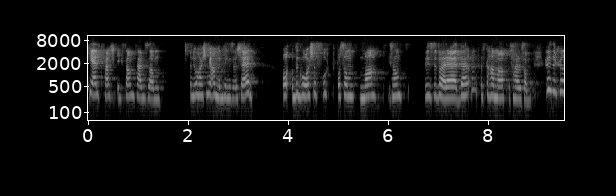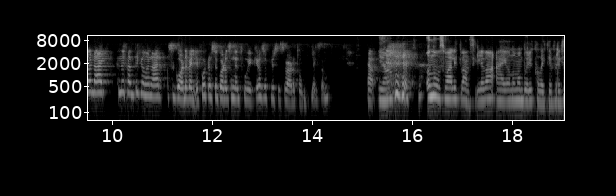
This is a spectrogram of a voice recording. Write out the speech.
helt fersk, ikke sant. Så er det sånn Du har så mye andre ting som skjer. Og, det går så fort på sånn mat, ikke sant. Hvis du bare du er, «Mm, Jeg skal ha mat, og så er det sånn 100 kroner der, 150 kroner der. Og så går det veldig fort, og så går det sånn i to uker, og så plutselig så var det tomt, liksom. Ja. Ja. Og noe som er litt vanskelig, da, er jo når man bor i kollektiv, f.eks.,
